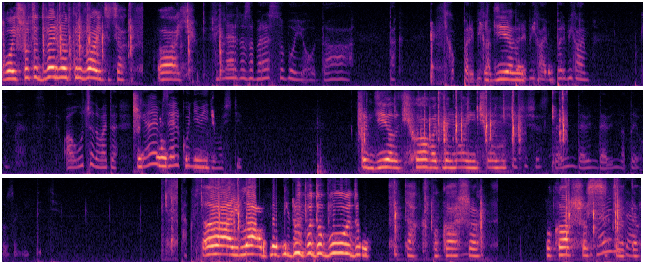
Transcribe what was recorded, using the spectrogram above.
Ой, що це двері не відкриваються? Ай, Він, напевно, забере з собою його, да. Тихо, перебігаємо, Делать. перебігаємо, перебігаємо. Поки він мене не світив. А лучше давайте кинемо зельку невидимості. що делать? Хавать немає нічого. Щас, щас, щас, де він, де він, де він, на його замітить. Так, все. Ай, ладно, піду подобуду. Так, поки що. Поки що іде? так.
